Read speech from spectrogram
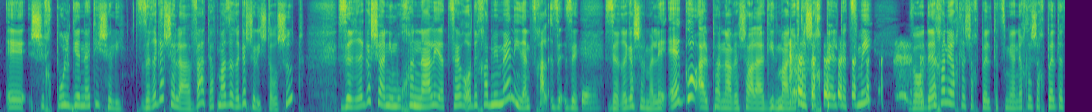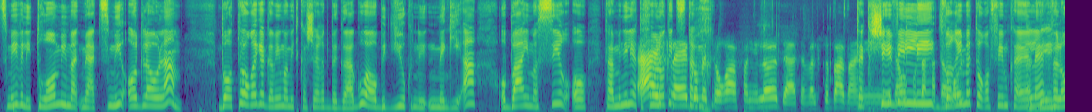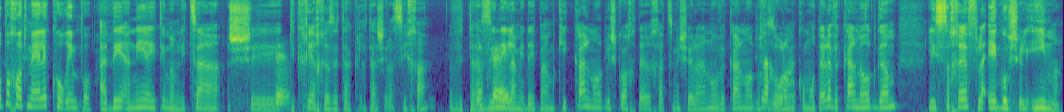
אה, שכפול גנטי שלי. זה רגע של אהבה, את יודעת מה זה רגע של השתרשות? זה רגע שאני מוכנה לייצר עוד אחד ממני. אני צריכה, זה, זה, כן. זה רגע של מלא אגו על פניו, אפשר להגיד, מה, אני הולכת לשכפל את עצמי? ועוד איך אני הולכת לשכפל את עצמי? אני הולכת לשכפל את עצמי ולתרום מעצמי עוד לעולם. באותו רגע גם אמא מתקשרת בגעגוע, או בדיוק מגיעה, או באה עם הסיר, או, תאמיני לי, את אפילו אה, לא יש לה אגו. מטורף, אני לא יודעת, אבל סבבה. אני תקשיבי לי, דברים. מטורפים כאלה, עדי. ולא פחות מאלה קורים פה. עדי, אני הייתי ממליצה כן. שתיקחי אחרי זה את ההקלטה של השיחה, ותאזיני אוקיי. לה מדי פעם, כי קל מאוד לשכוח את הערך העצמי שלנו, וקל מאוד לחזור נכון. למקומות האלה, וקל מאוד גם להיסחף לאגו של אימא.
